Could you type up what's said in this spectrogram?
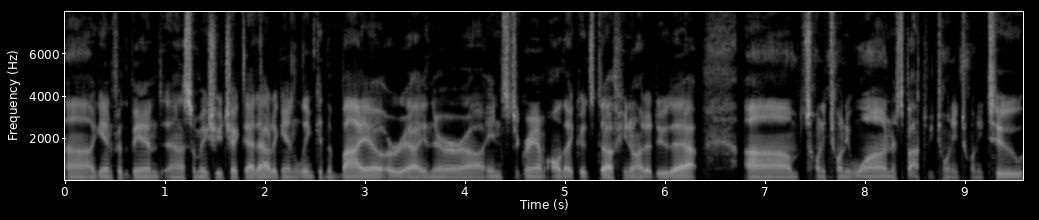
uh, again for the band. Uh, so make sure you check that out. Again, link in the bio or in their Instagram, all that good stuff. You know how to do that. Um, 2021, it's about to be 2022.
